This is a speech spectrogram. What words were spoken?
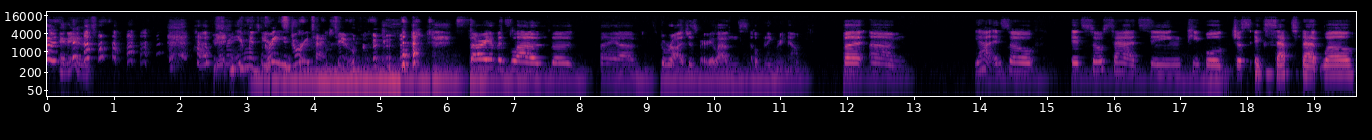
it is have It's great story time too. Sorry if it's loud. The my uh, garage is very loud and it's opening right now. But um, yeah, and so it's so sad seeing people just accept that. Well,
